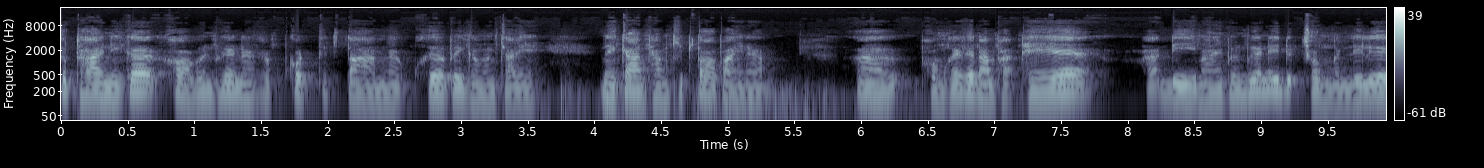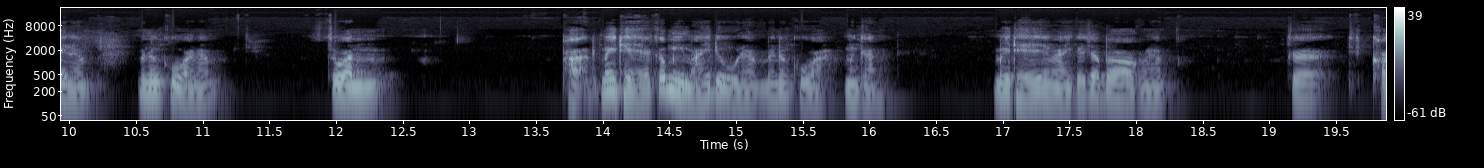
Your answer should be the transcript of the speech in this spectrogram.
สุดท้ายนี้ก็ขอเพื่อนๆนะครับ กดติดตามนะครับ เพื่อเป็นกำลังใจในการทำคลิปต่อไปนะครับผมก็จะนำพระเทพระดีมาให้เพื่อนๆได้ชมกันเรื่อยๆนะครับไม่ต้องกลัวนะครับ ส่วนพระไม่เทก็มีมาให้ดูนะครับ ไม่ต้องกลัวเหมือนกัน ไม่เทยังไงก็จะบอกนะครับ ก็คอ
